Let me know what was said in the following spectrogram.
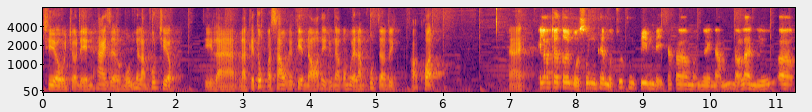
chiều cho đến 2 giờ 45 phút chiều thì là là kết thúc và sau cái phiên đó thì chúng ta có 15 phút giao dịch thỏa thuận. Đấy. Anh Long cho tôi bổ sung thêm một chút thông tin để cho mọi người nắm đó là nếu uh,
